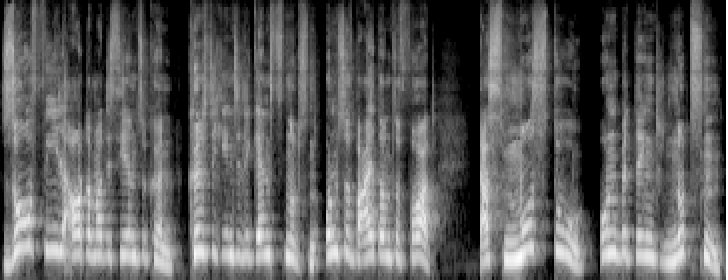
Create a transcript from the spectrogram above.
so viel automatisieren zu können, künstliche Intelligenz zu nutzen und so weiter und so fort. Das musst du unbedingt nutzen.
